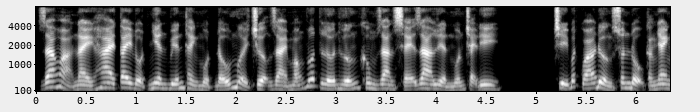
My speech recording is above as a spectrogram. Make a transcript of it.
Gia hỏa này hai tay đột nhiên biến thành một đấu mười trượng dài móng vuốt lớn hướng không gian xé ra liền muốn chạy đi. Chỉ bất quá đường xuân độ càng nhanh,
